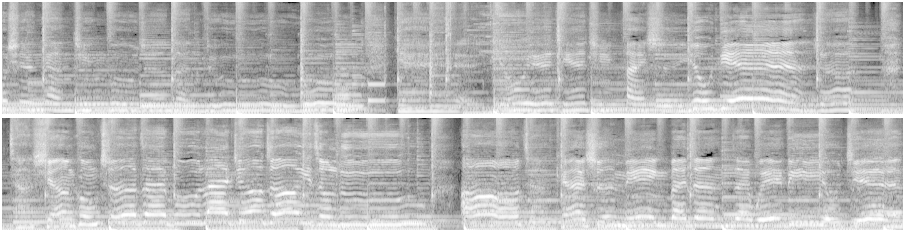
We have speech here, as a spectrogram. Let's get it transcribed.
有些感情不知难度。耶，有些天气还是有点热，他像公车再不来就走一走路。哦，他开始明白等待未必有结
